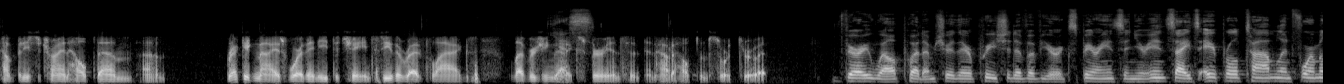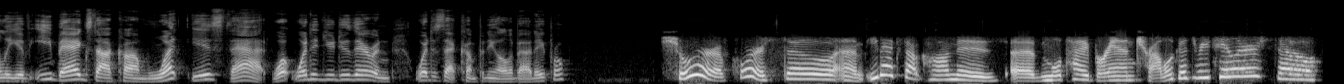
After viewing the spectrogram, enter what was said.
companies to try and help them um, recognize where they need to change, see the red flags, leveraging yes. that experience, and, and how to help them sort through it very well put. I'm sure they're appreciative of your experience and your insights. April Tomlin, formerly of ebags.com. What is that? What, what did you do there and what is that company all about, April? Sure, of course. So, um, ebags.com is a multi-brand travel goods retailer. So,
